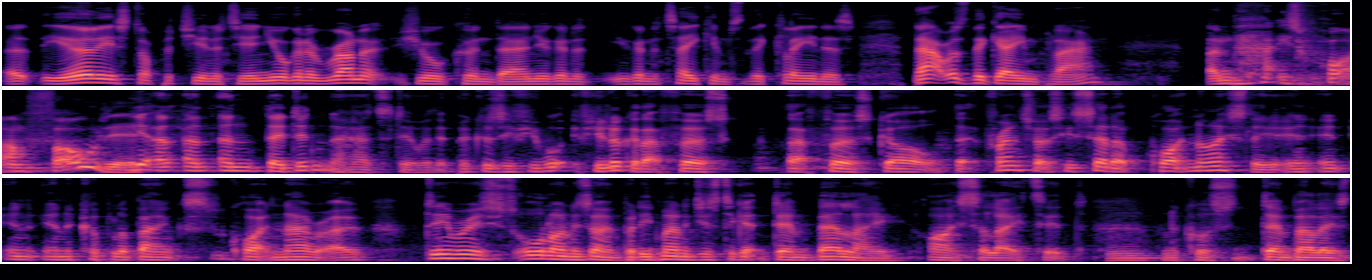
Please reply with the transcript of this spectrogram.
at the earliest opportunity, and you're going to run at Jules Koundé and you're going to you're going to take him to the cleaners. That was the game plan. And that is what unfolded. Yeah, and, and they didn't know how to deal with it because if you if you look at that first that first goal, that France actually set up quite nicely in, in, in a couple of banks, quite narrow. Di Maria is just all on his own, but he manages to get Dembele isolated, Mm. and of course Dembele's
